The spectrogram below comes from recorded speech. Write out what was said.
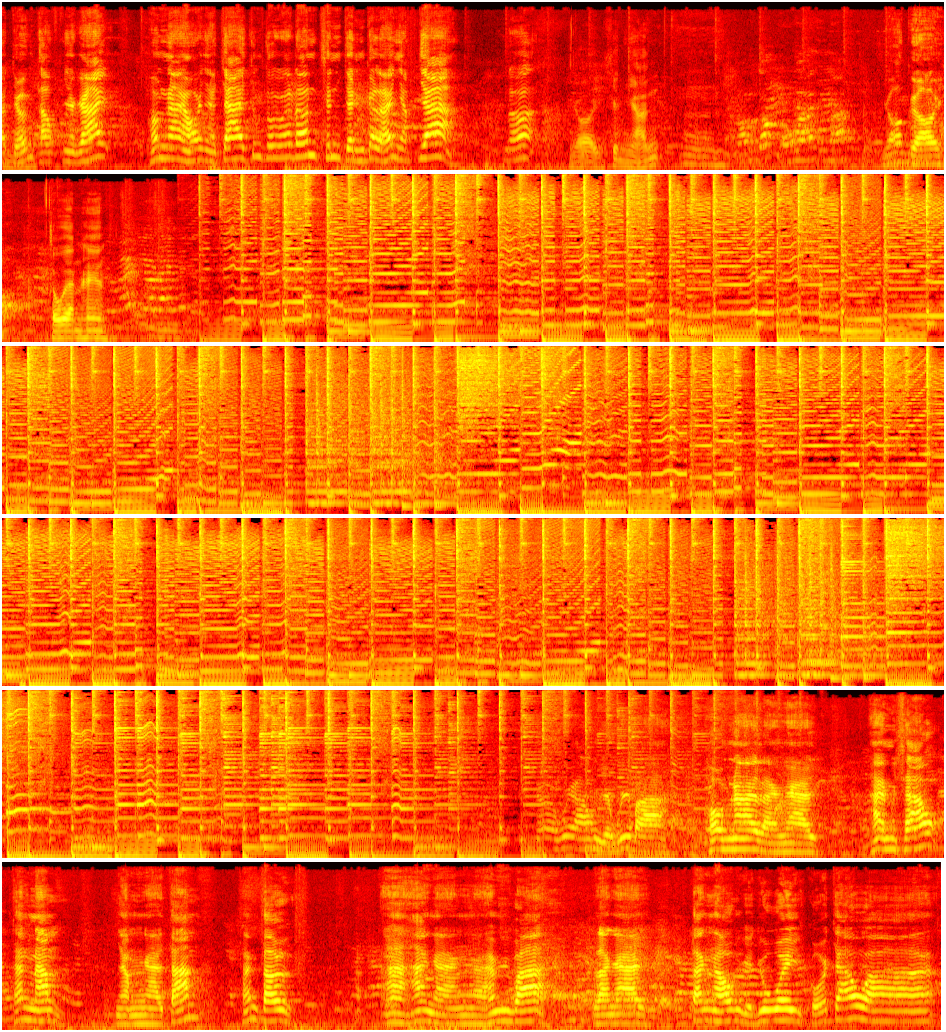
và trưởng tộc nhà gái. Hôm nay hội nhà trai chúng tôi đã đến xin trình cái lễ nhập gia. Đó. Rồi xin nhận. Gót rồi tôi anh hen hôm nay là ngày 26 tháng 5 nhằm ngày 8 tháng 4 à, 2023 là ngày tăng hôn và du quy của cháu à,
